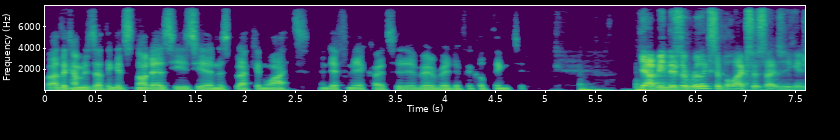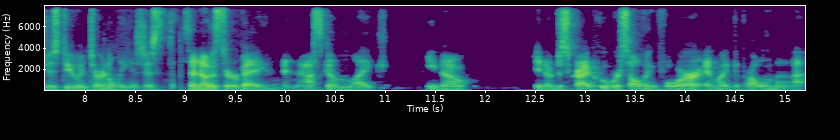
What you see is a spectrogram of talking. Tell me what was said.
for other companies, I think it's not as easy and as black and white, and definitely it's a very very difficult thing to do. Yeah, I mean, there's a really simple exercise you can just do internally. Is just send out a survey and ask them, like, you know, you know, describe who we're solving for and like the problem that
